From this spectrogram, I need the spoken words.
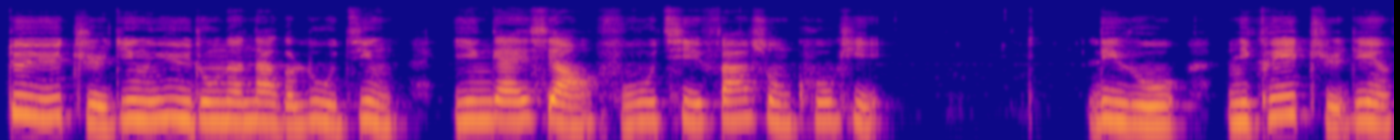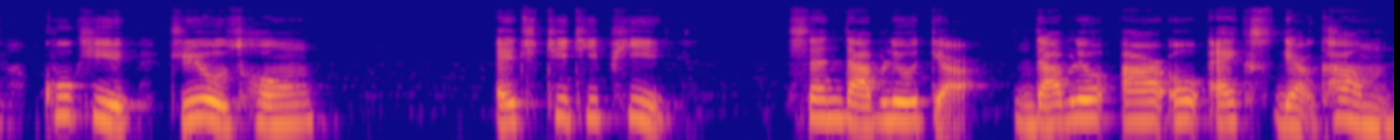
对于指定域中的那个路径，应该向服务器发送 cookie。例如，你可以指定 cookie 只有从 http 三 w 点 wrox 点 com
